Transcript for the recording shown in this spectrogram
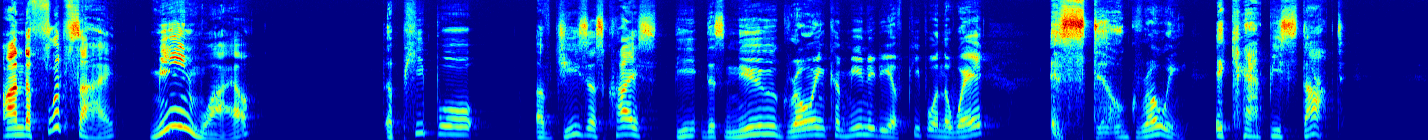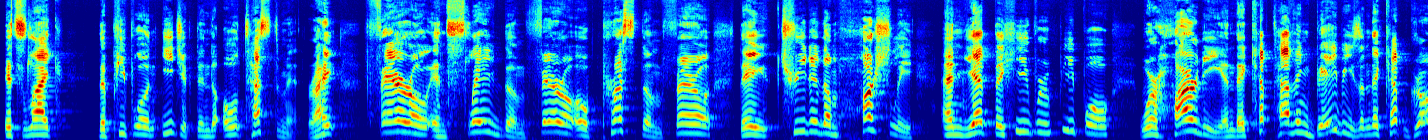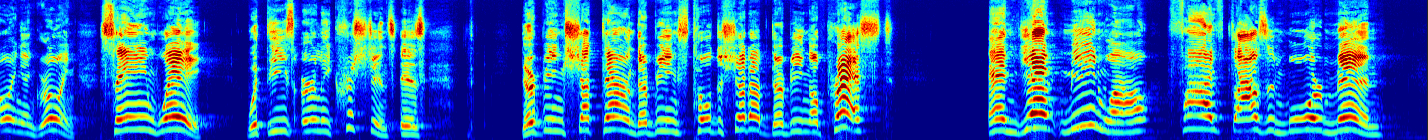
On the flip side, meanwhile, the people of Jesus Christ, the, this new growing community of people in the way, is still growing. It can't be stopped. It's like the people in Egypt in the Old Testament, right? Pharaoh enslaved them, Pharaoh oppressed them, Pharaoh, they treated them harshly, and yet the Hebrew people were hardy and they kept having babies and they kept growing and growing. Same way with these early Christians is they're being shut down, they're being told to shut up, they're being oppressed. And yet, meanwhile, 5,000 more men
